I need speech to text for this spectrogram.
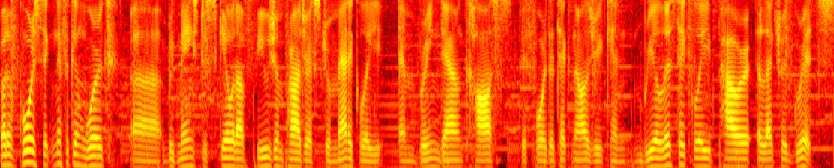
But of course, significant work uh, remains to scale up fusion projects dramatically and bring down costs before the technology can realistically power electric grids.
